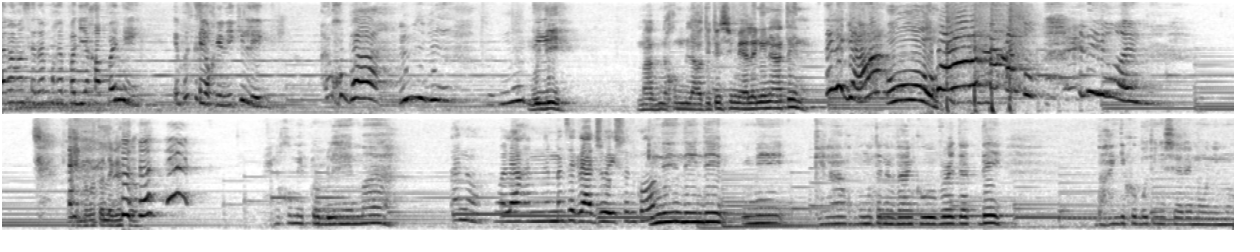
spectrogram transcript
Parang ang sarap makipagyakapan eh. Eh, ba't kayo kinikilig? Ano ka ba? Moody, magna cum laude ito si Melanie natin. Talaga? Oo! Ano yun? Ano ko talaga to? Ano ko may problema? Ano, wala ka na naman sa graduation ko? Hindi, hindi, hindi. May kailangan ko pumunta ng Vancouver that day. Baka hindi ko buti yung ceremony mo.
